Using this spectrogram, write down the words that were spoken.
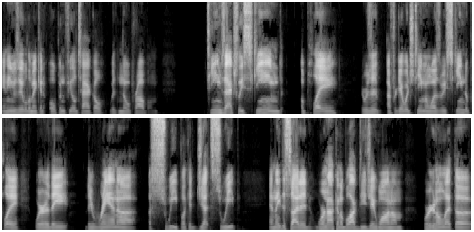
and he was able to make an open field tackle with no problem. Teams actually schemed a play. There was a I forget which team it was. We schemed a play where they they ran a a sweep like a jet sweep, and they decided we're not going to block DJ Wonnum. We're going to let the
